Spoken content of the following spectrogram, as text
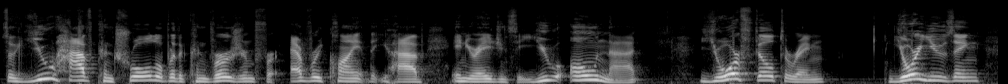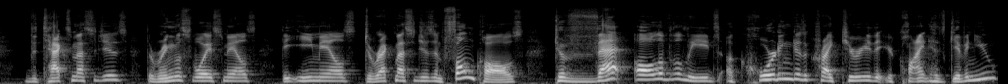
so you have control over the conversion for every client that you have in your agency. You own that. You're filtering, you're using the text messages, the ringless voicemails, the emails, direct messages, and phone calls to vet all of the leads according to the criteria that your client has given you.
